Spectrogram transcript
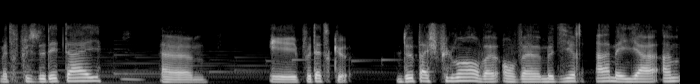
mettre plus de détails. Mm. Euh, et peut-être que deux pages plus loin, on va, on va me dire ah mais il y a un,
